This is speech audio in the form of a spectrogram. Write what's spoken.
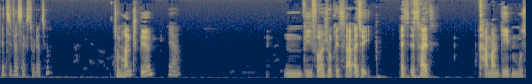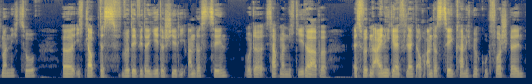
Vincent, was sagst du dazu? Zum Handspiel? Ja. Hm, Wie vorhin schon gesagt, also es ist halt, kann man geben, muss man nicht so. Äh, ich glaube, das würde wieder jeder Schiri anders sehen. Oder sagt man nicht jeder, aber es würden einige vielleicht auch anders sehen, kann ich mir gut vorstellen.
